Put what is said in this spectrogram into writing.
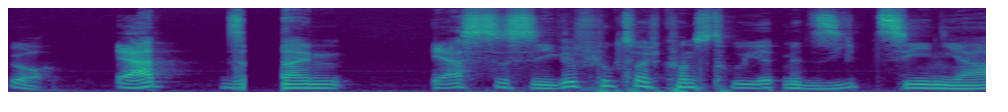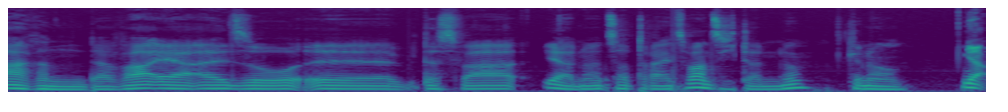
Ja. Er hat sein erstes Segelflugzeug konstruiert mit 17 Jahren. Da war er also, äh, das war ja 1923 dann, ne? Genau. Ja,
